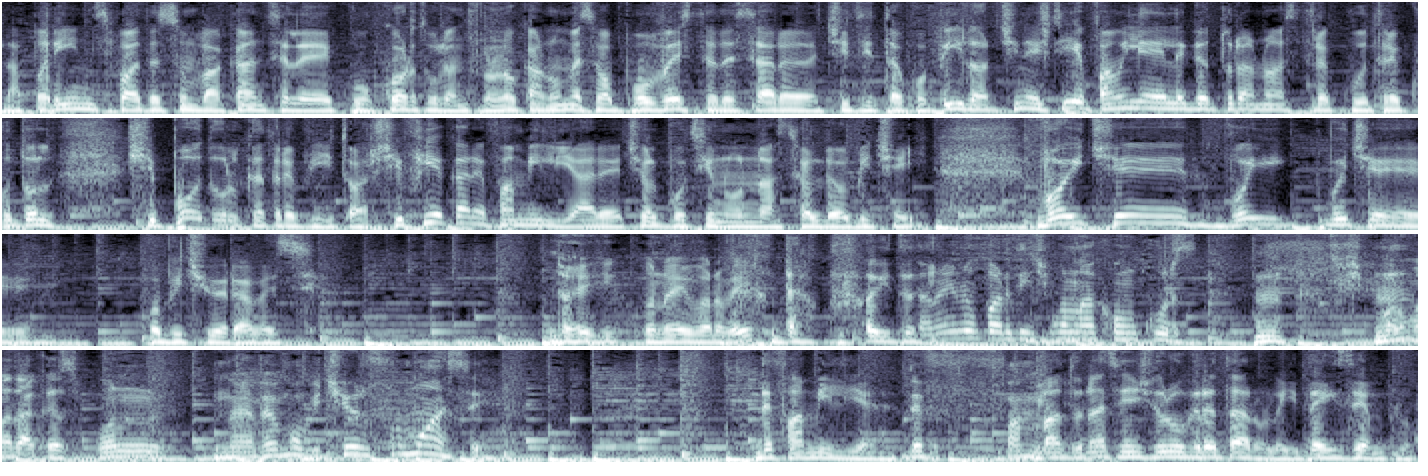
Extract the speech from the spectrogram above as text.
la părinți, poate sunt vacanțele cu cortul într-un loc anume sau povestea de seară citită copiilor. Cine știe, familia e legătura noastră cu trecutul și podul către viitor. Și fiecare familie are cel puțin un astfel de obicei. Voi ce, voi, voi ce obiceiuri aveți? Doi cu noi vorbești? Da, cu voi doi. Dar noi nu participăm la concurs. Mm. Și pe urmă, dacă spun... Noi avem obiceiuri frumoase. De familie. De familie. Vă adunați în jurul grătarului, de exemplu.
